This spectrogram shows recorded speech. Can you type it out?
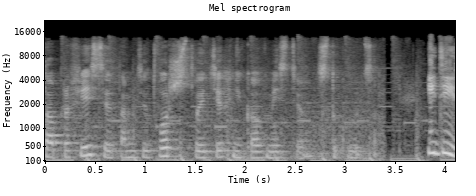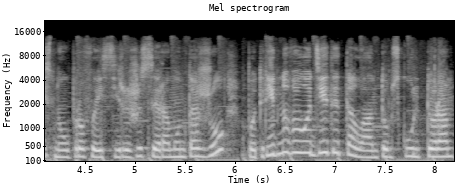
та профессия, там, где творчество и техника вместе стыкуются. І дійсно у професії режисера монтажу потрібно володіти талантом скульптора,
